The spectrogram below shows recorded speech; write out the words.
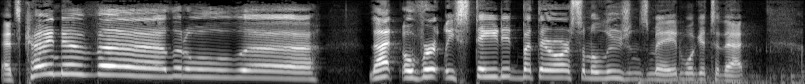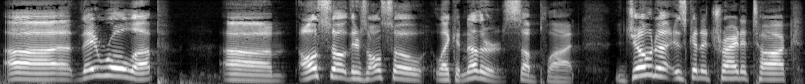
It's kind of uh, a little uh, not overtly stated, but there are some allusions made. We'll get to that. Uh, they roll up. Um, also, there's also like another subplot. Jonah is going to try to talk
